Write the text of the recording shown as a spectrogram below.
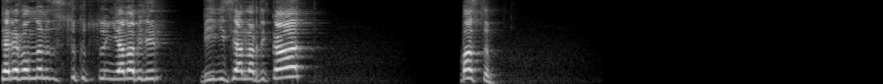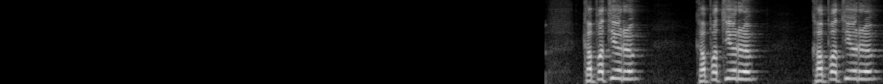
Telefonlarınızı sıkı tutun yanabilir. Bilgisayarlar dikkat. Bastım. Kapatıyorum. Kapatıyorum. Kapatıyorum.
